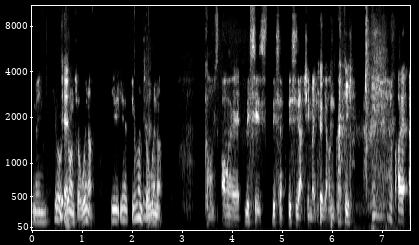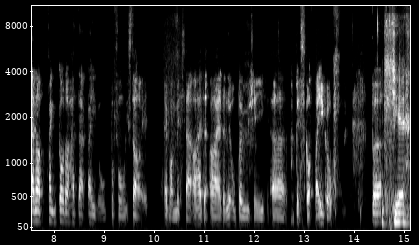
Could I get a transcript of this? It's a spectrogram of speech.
I mean, you're Yeah. you're onto a winner. You you you're onto a winner. God, I this is this this is actually making me hungry. I and I thank God I had that bagel before we started. Everyone missed that. I had a, I had a little bougie uh, Biscoff bagel, but Yeah,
